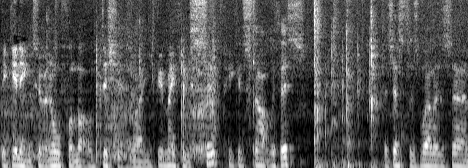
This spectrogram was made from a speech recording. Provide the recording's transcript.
beginning to an awful lot of dishes. Like if you're making soup, you can start with this, just as well as um,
